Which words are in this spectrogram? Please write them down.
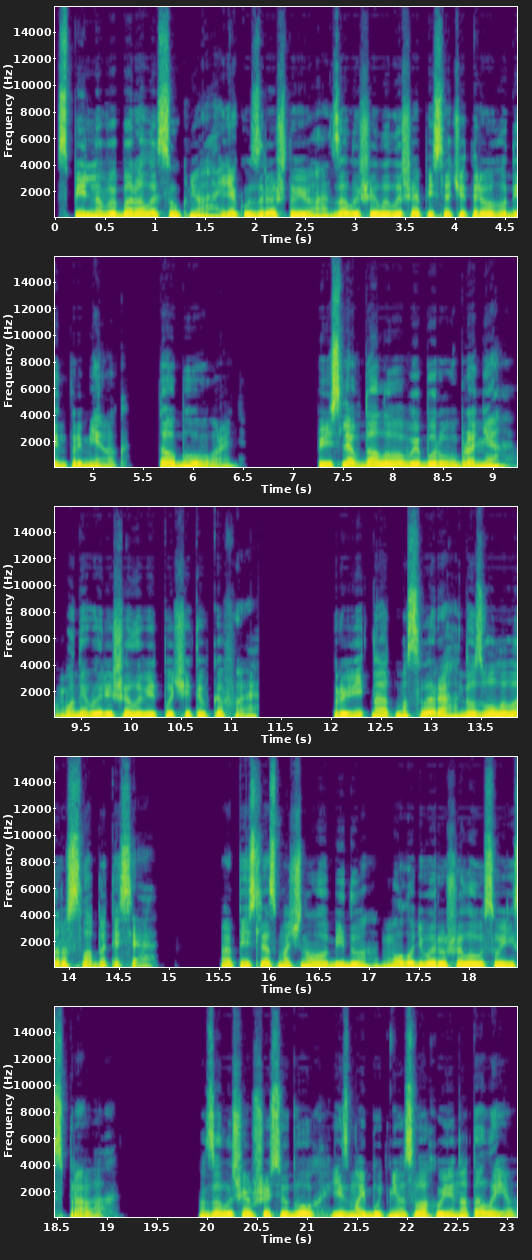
Спільно вибирали сукню, яку зрештою залишили лише після чотирьох годин примірок та обговорень. Після вдалого вибору вбрання вони вирішили відпочити в кафе. Привітна атмосфера дозволила розслабитися, а після смачного обіду молодь вирушила у своїх справах. Залишившись удвох із майбутньою свахою Наталею,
